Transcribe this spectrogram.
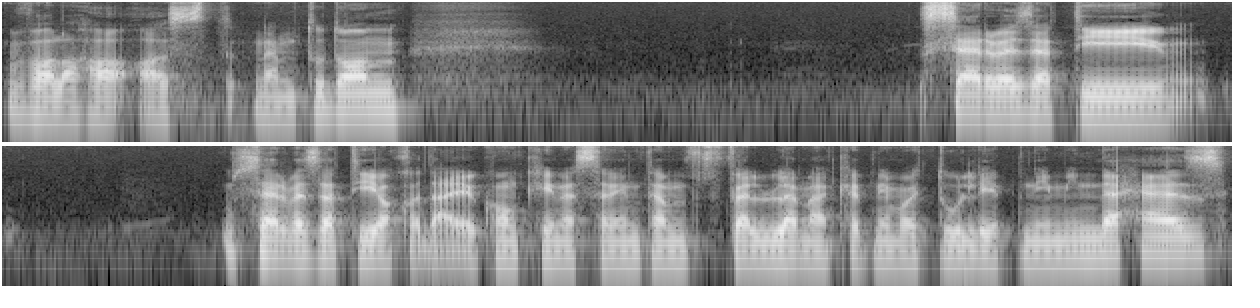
valaha, azt nem tudom. Szervezeti szervezeti akadályokon kéne szerintem felülemelkedni, vagy túllépni mindehez.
